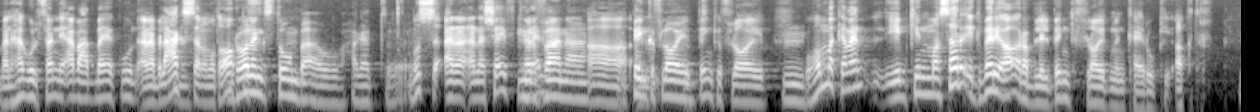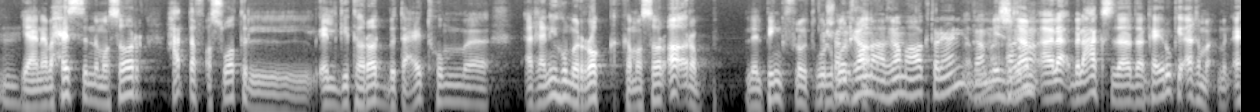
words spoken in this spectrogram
منهجه الفني أبعد ما يكون. أنا بالعكس أنا متوقف. رولينج ستون بقى وحاجات. بص أنا أنا شايف كمان نيرفانا آه بينك فلويد بينك فلويد مم. وهم كمان يمكن مسار إجباري أقرب للبينك فلويد من كايروكي أكتر. مم. يعني بحس إن مسار حتى في أصوات ال- الجيتارات بتاعتهم آه، أغانيهم الروك كمسار أقرب. للبينك فلويد والغن- غامقة غامقة أكتر يعني؟ مش غامقة لا بالعكس ده ده كايروكي أغمق من أي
